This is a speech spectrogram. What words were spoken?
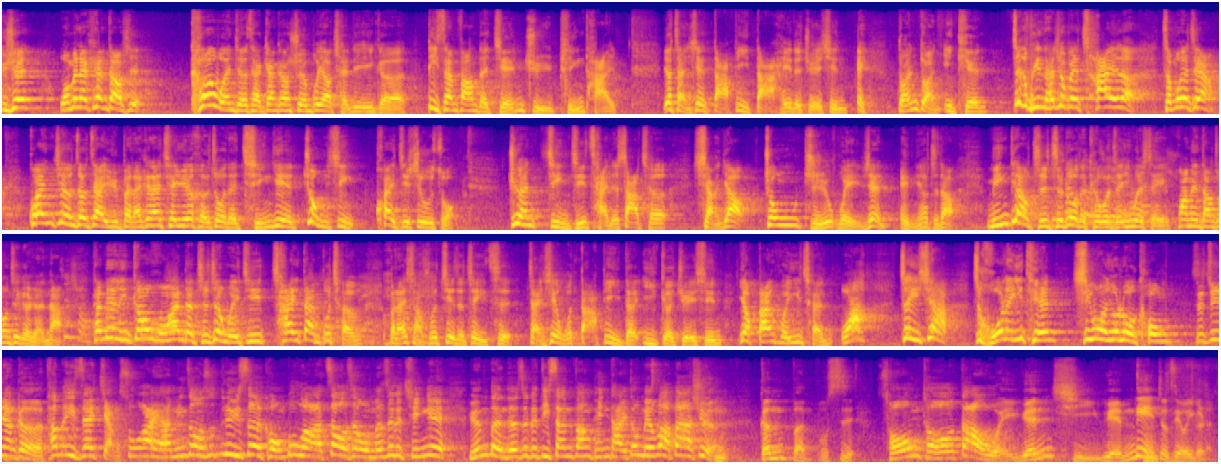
宇轩，我们来看到是柯文哲才刚刚宣布要成立一个第三方的检举平台，要展现打 B 打黑的决心。哎，短短一天，这个平台就被拆了，怎么会这样？关键就在于本来跟他签约合作的勤业众信会计事务所，居然紧急踩了刹车。想要终止委任，哎，你要知道，民调直直落的柯文哲，因为谁？画面当中这个人呐、啊，他面临高虹安的执政危机，拆弹不成。本来想说借着这一次展现我打弊的一个决心，要扳回一城。哇，这一下只活了一天，希望又落空。是俊亮哥，他们一直在讲说，哎呀，民众是绿色恐怖啊，造成我们这个情业原本的这个第三方平台都没有办法办下去了。嗯、根本不是，从头到尾缘起缘灭就只有一个人。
